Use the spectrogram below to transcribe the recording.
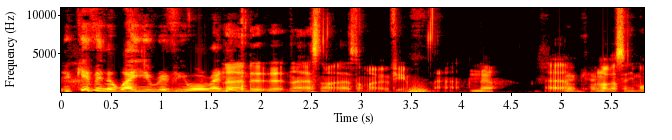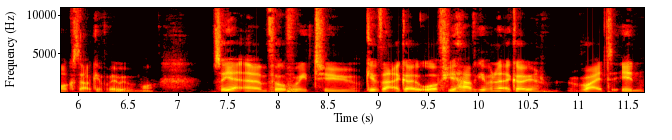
You're giving away your review already. No, th- th- no, that's not that's not my review. Nah. No. Um, Okay. I'm not gonna say any more because I'll give away even more. So yeah, um, feel free to give that a go, or if you have given it a go, write in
